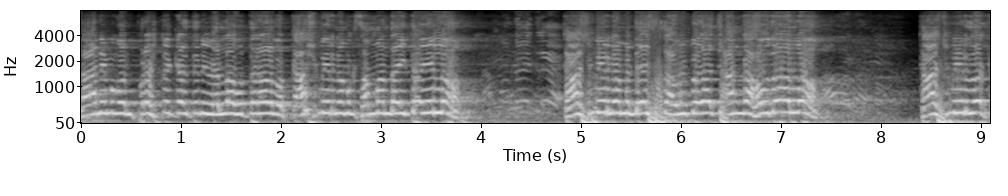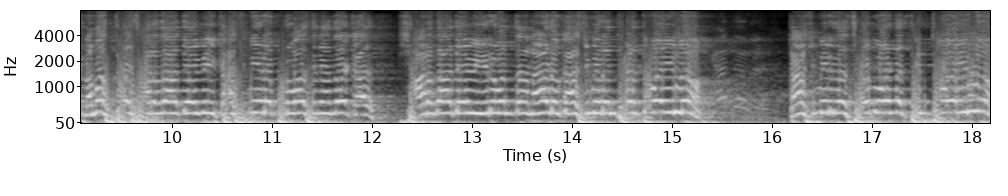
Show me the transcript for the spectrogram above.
ನಾ ನಿಮಗೊಂದು ಪ್ರಶ್ನೆ ಕೇಳ್ತೀನಿ, ನೀವೆಲ್ಲ ಉತ್ತರ ಹೇಳ್ಬೇಕು. ಕಾಶ್ಮೀರ ನಮಗೆ ಸಂಬಂಧ ಐತೋ ಇಲ್ಲೋ? ಕಾಶ್ಮೀರ ನಮ್ಮ ದೇಶದ ಅವಿಭಾಜ್ಯ ಅಂಗ ಹೌದೋ ಅಲ್ಲೋ? ಕಾಶ್ಮೀರದ ನಮಸ್ತೆ ಶಾರದಾ ದೇವಿ, ಕಾಶ್ಮೀರ ಪ್ರವಾಸನೆ ಅಂದ್ರೆ ಶಾರದಾ ದೇವಿ ಇರುವಂತ ನಾಡು ಕಾಶ್ಮೀರ ಅಂತ ಹೇಳ್ತೀವೋ ಇಲ್ಲೋ? ಕಾಶ್ಮೀರದ ಸೇಬು ಹಣ್ಣು ತಿಂತೀವೋ ಇಲ್ಲೋ?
